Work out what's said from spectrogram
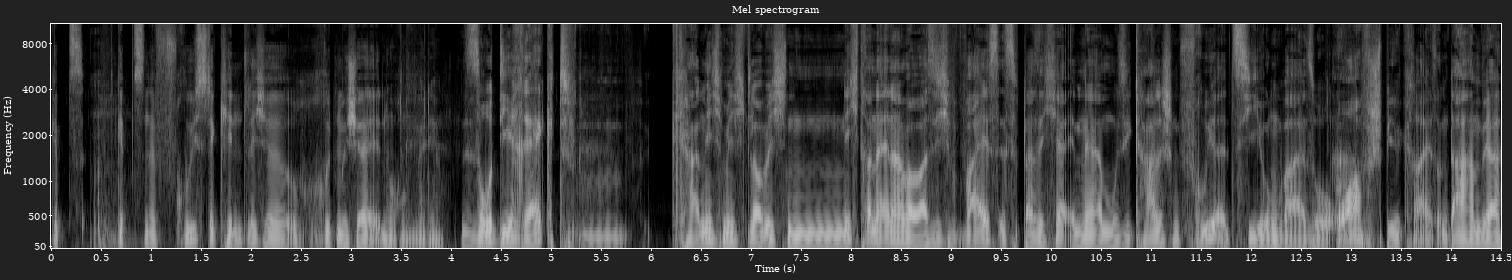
Gibt's, gibt's eine früheste kindliche rhythmische Erinnerung bei dir? So direkt kann ich mich, glaube ich, nicht dran erinnern, aber was ich weiß, ist, dass ich ja in der musikalischen Früherziehung war, also Ah. Orff-Spielkreis. Und da haben wir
